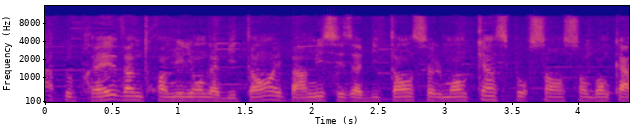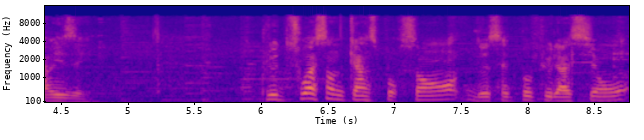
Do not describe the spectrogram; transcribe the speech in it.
à peu près 23 millions d'habitants et parmi ces habitants, seulement 15% sont bancarisés. Plus de 75% de cette population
